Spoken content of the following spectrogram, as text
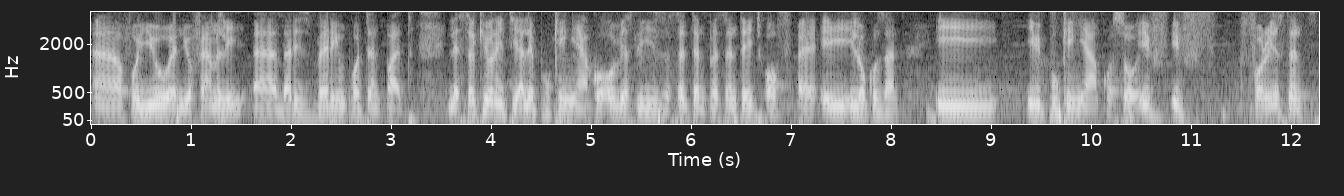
uh, for you and your family. Uh, that is very important. But the security yale booking yako obviously is a certain percentage of uh, ilokuzan i i booking yako. So if if for instance,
